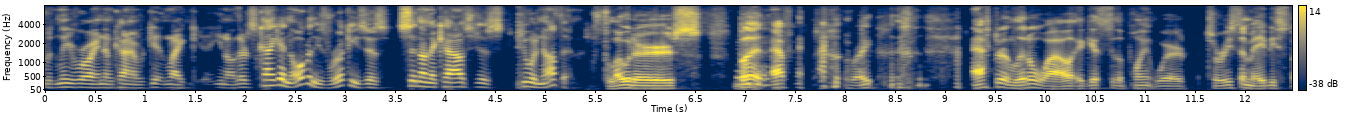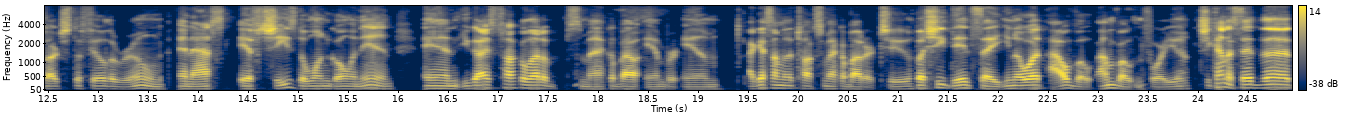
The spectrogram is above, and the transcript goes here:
with leroy and them kind of getting like you know they're just kind of getting over these rookies just sitting on the couch just doing nothing floaters. But after right after a little while, it gets to the point where Teresa maybe starts to fill the room and ask if she's the one going in. And you guys talk a lot of smack about Amber M. I guess I'm going to talk smack about her too. But she did say, you know what? I'll vote. I'm voting for you. She kind of said that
